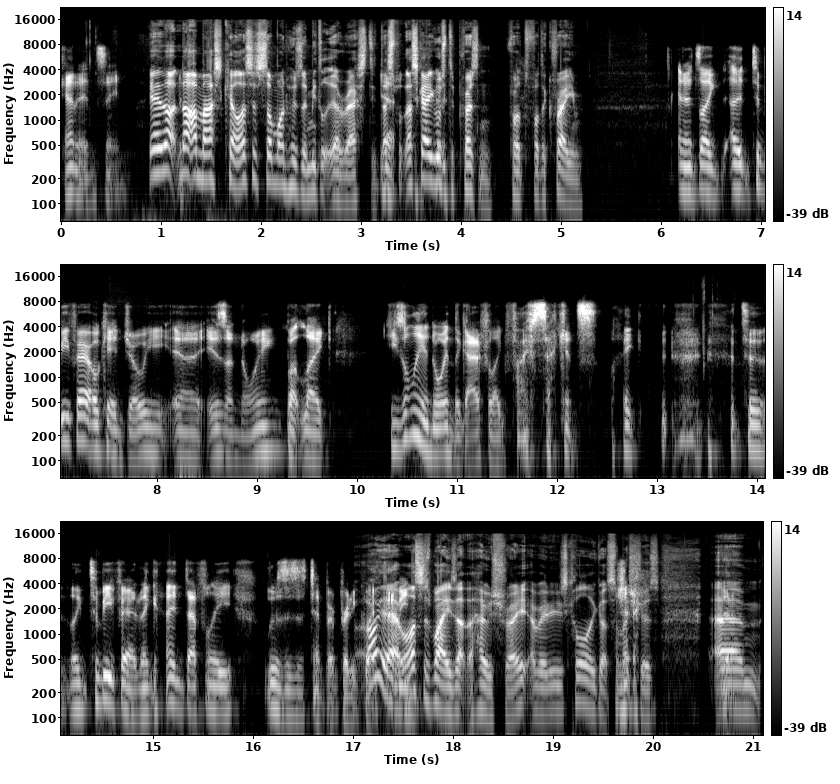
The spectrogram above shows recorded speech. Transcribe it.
kind of insane. Yeah, not not a mass kill. This is someone who's immediately arrested. This Yeah. this guy goes to prison for for the crime. And it's like, uh, to be fair, okay, Joey uh, is annoying, but like, he's only annoying the guy for like five seconds. Like, to like to be fair, the guy definitely loses his temper pretty quick. Oh yeah, I mean, well this is why he's at the house, right? I mean, he's clearly got some issues. Um,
